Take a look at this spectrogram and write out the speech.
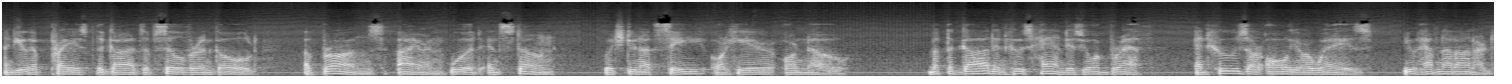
And you have praised the gods of silver and gold, of bronze, iron, wood, and stone, which do not see or hear or know. But the God in whose hand is your breath, and whose are all your ways? You have not honored.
